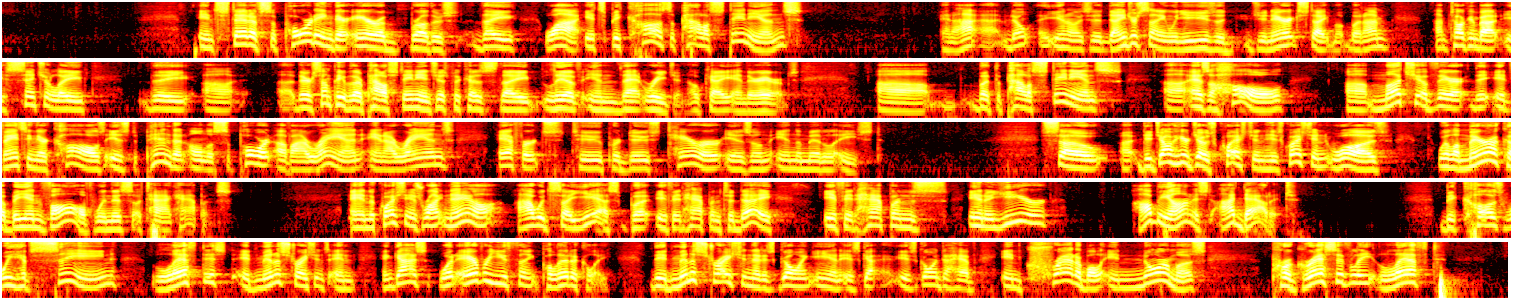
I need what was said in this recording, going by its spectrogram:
instead of supporting their Arab brothers, they, why? It's because the Palestinians, and I, I, don't, you know, it's a dangerous thing when you use a generic statement, but I'm, I'm talking about essentially the, uh, uh, there are some people that are Palestinians just because they live in that region, okay, and they're Arabs. Uh, but the Palestinians uh, as a whole uh, much of their the advancing their cause is dependent on the support of Iran and Iran's efforts to produce terrorism in the Middle East. So, uh, did y'all hear Joe's question? His question was Will America be involved when this attack happens? And the question is right now, I would say yes, but if it happened today, if it happens in a year, I'll be honest, I doubt it because we have seen leftist administrations, and, and guys, whatever you think politically, the administration that is going in is, got, is going to have incredible, enormous, progressively left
